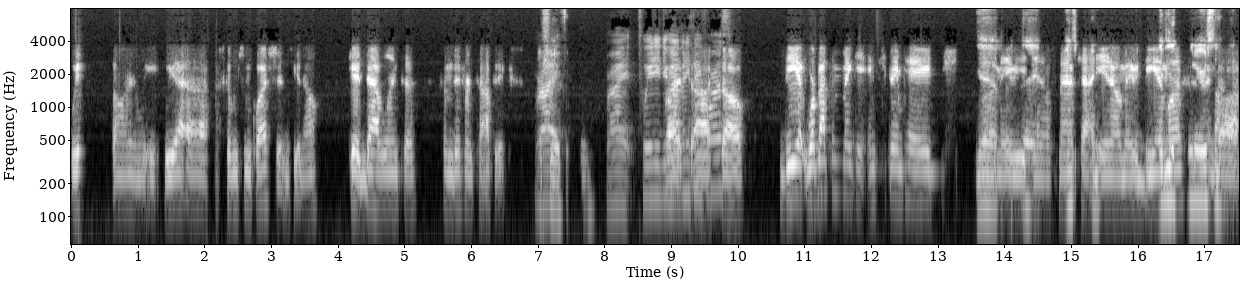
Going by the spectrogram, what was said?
we on and we we uh, ask them some questions. You know, get dabble into some different topics. Right, sure. right. Tweety, do you have anything uh, for us? So, the we're about to make an Instagram page. Yeah, uh, maybe yeah. you know Snapchat. Instagram. You know, maybe DM Maybe us Twitter or and something. uh,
